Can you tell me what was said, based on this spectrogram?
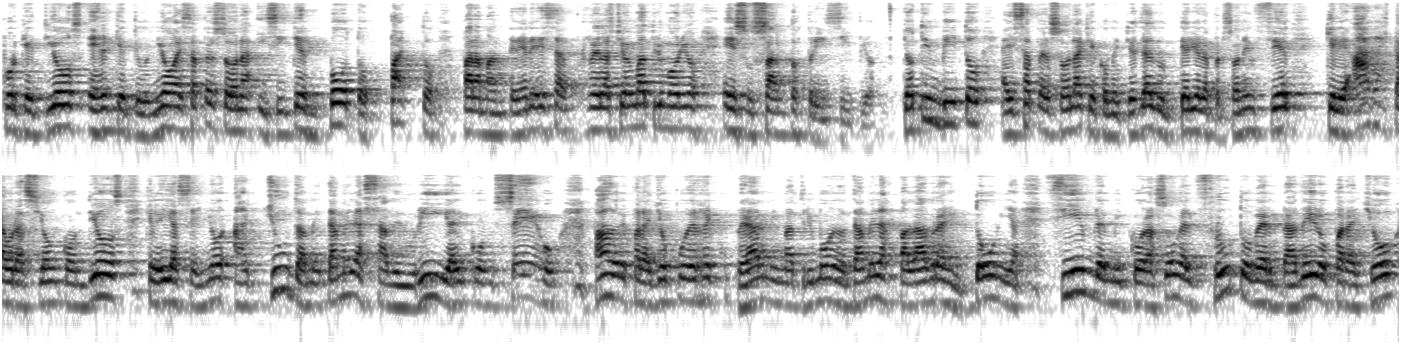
porque Dios es el que te unió a esa persona y hiciste voto, pacto para mantener esa relación matrimonio en sus santos principios. Yo te invito a esa persona que cometió este adulterio, a la persona infiel, que le haga esta oración con Dios, que le diga, Señor, ayúdame, dame la sabiduría, el consejo, Padre, para yo poder recuperar mi matrimonio, dame las palabras idóneas, siembra en mi corazón el fruto verdadero para yo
